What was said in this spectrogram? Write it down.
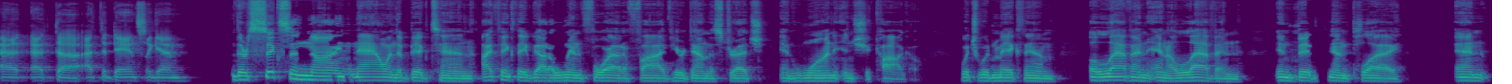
at at uh, at the dance again? They're six and nine now in the Big Ten. I think they've got to win four out of five here down the stretch, and one in Chicago, which would make them eleven and eleven in Big Ten play. And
